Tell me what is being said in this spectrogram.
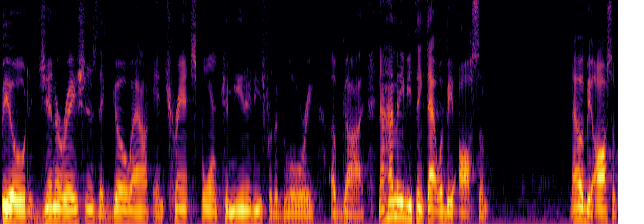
build generations that go out and transform communities for the glory of God. Now, how many of you think that would be awesome? That would be awesome.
